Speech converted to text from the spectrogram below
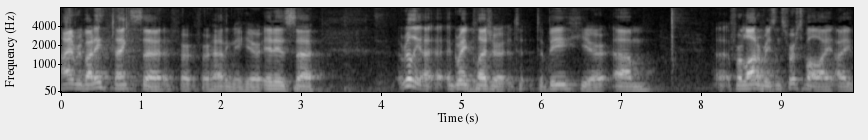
Hi, everybody. Thanks uh, for, for having me here. It is uh, really a, a, great pleasure to, to be here um, uh, for a lot of reasons. First of all, I, I,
